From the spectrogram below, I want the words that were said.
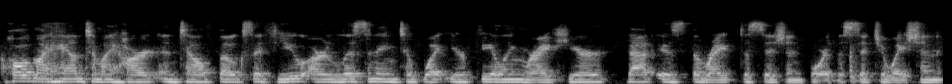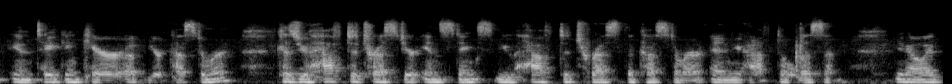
hold my hand to my heart and tell folks if you are listening to what you're feeling right here, that is the right decision for the situation in taking care of your customer because you have to trust your instincts, you have to trust the customer, and you have to listen. You know, it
